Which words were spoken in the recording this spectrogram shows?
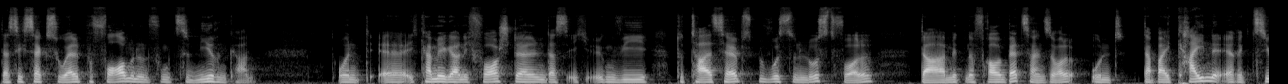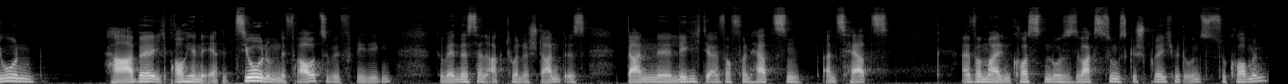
dass ich sexuell performen und funktionieren kann. Und äh, ich kann mir gar nicht vorstellen, dass ich irgendwie total selbstbewusst und lustvoll da mit einer Frau im Bett sein soll und dabei keine Erektion habe, ich brauche ja eine Erektion, um eine Frau zu befriedigen. So, wenn das dein aktueller Stand ist, dann äh, lege ich dir einfach von Herzen ans Herz, einfach mal ein kostenloses Wachstumsgespräch mit uns zu kommen,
